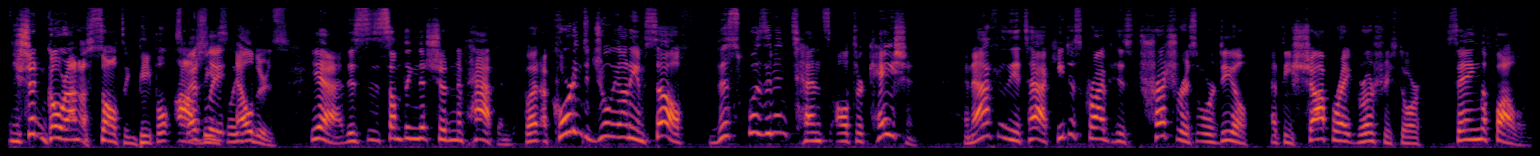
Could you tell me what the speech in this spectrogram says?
you shouldn't go around assaulting people, Especially obviously. elders. yeah, this is something that shouldn't have happened. But according to Giuliani himself, this was an intense altercation. And after the attack, he described his treacherous ordeal at the ShopRite grocery store, saying the following.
